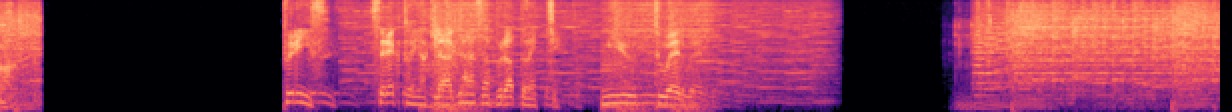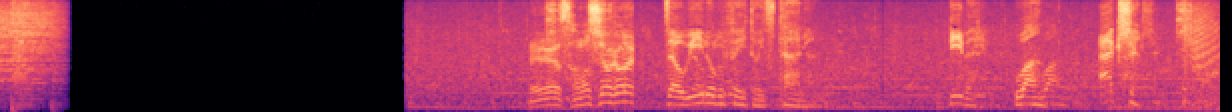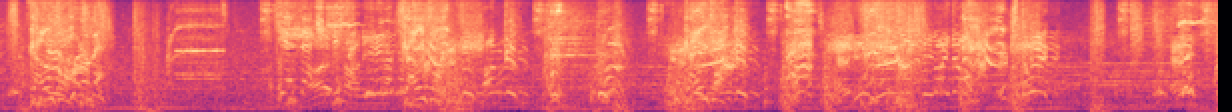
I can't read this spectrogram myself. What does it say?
プリーズセレクトやラグナザ・ブラッドエッジミュー12目覚ましやがれ The wheel of fate is turning リベル1アクションカウンター滅べ消えてのカウンターカウンターインフェルノディバイド打ち止めカ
